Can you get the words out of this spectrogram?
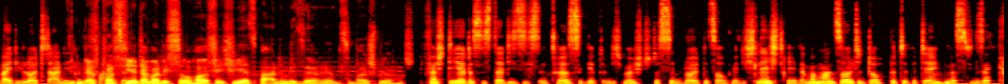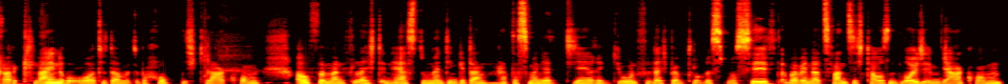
weil die Leute da alle hingefahren Das passiert aber nicht so häufig wie jetzt bei Anime-Serien zum Beispiel. ich verstehe, dass es da dieses Interesse gibt und ich möchte das den Leuten jetzt auch wenig schlecht reden, aber man sollte doch bitte bedenken, dass, wie gesagt, gerade kleinere Orte damit überhaupt nicht klarkommen. Auch wenn man vielleicht im ersten Moment den Gedanken hat, dass man ja der Region vielleicht beim Tourismus hilft, aber wenn da 20.000 Leute im Jahr kommen,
